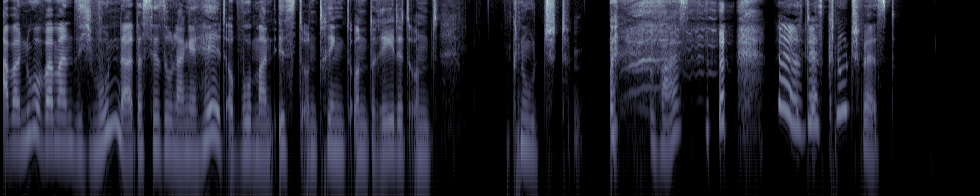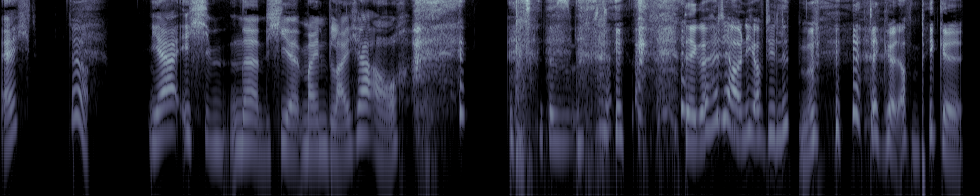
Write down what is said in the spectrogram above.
aber nur, weil man sich wundert, dass der so lange hält, obwohl man isst und trinkt und redet und knutscht. Was? Ja, der ist knutschfest. Echt? Ja. Ja, ich, na, hier, mein Bleicher auch. Der gehört ja auch nicht auf die Lippen. Der gehört auf den Pickel.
